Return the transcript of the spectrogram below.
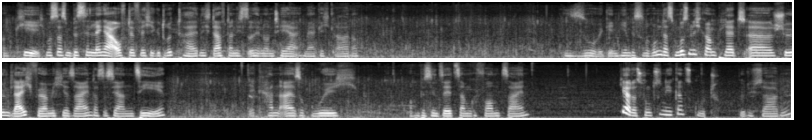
Okay, ich muss das ein bisschen länger auf der Fläche gedrückt halten. Ich darf da nicht so hin und her, merke ich gerade. So, wir gehen hier ein bisschen rum. Das muss nicht komplett äh, schön gleichförmig hier sein. Das ist ja ein See. Der kann also ruhig auch ein bisschen seltsam geformt sein. Ja, das funktioniert ganz gut, würde ich sagen.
